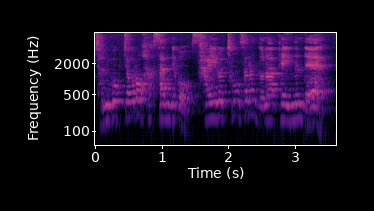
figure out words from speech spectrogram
전국적으로 확산되고 4.15 총선은 눈앞에 있는데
